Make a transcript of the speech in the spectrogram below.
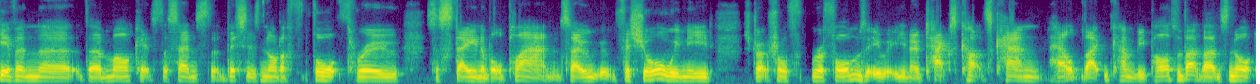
given the, the markets the sense that this is not a thought through, sustainable plan. So, for sure, we need structural reforms. You know, tax cuts can help, that can be part of that. That's not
